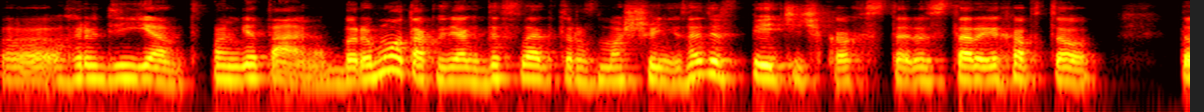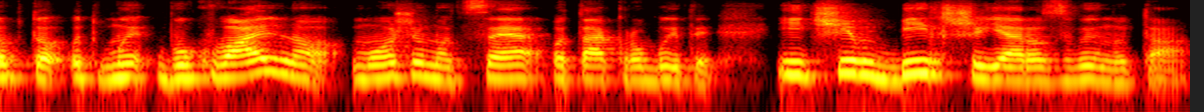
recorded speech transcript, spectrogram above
е, градієнт, пам'ятаємо, беремо так, як дефлектор в машині, знаєте, в печечках стар- старих авто. Тобто, от ми буквально можемо це отак робити. І чим більше я розвинута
